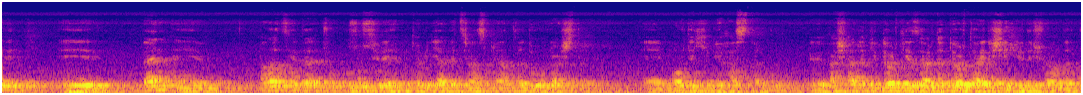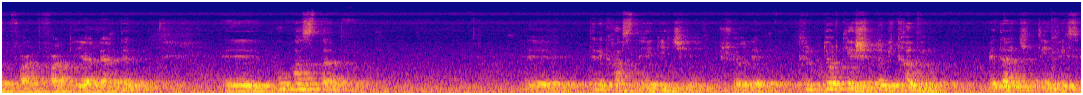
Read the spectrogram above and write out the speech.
Evet, e, ben e, Malatya'da çok uzun süre hepatobiliyer ve transplantla da uğraştım. E, oradaki bir hasta bu. E, aşağıdaki dört yazarda dört ayrı şehirde, şu anda farklı farklı yerlerde. E, bu hasta, e, direkt hastaya geçeyim şöyle. 44 yaşında bir kadın. Beden kitle indeksi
